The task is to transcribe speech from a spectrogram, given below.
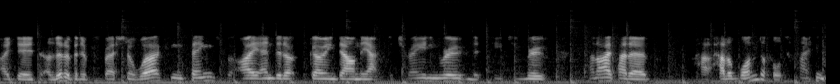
I did a little bit of professional work and things, but I ended up going down the actor training route and the teaching route, and I've had a had a wonderful time.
